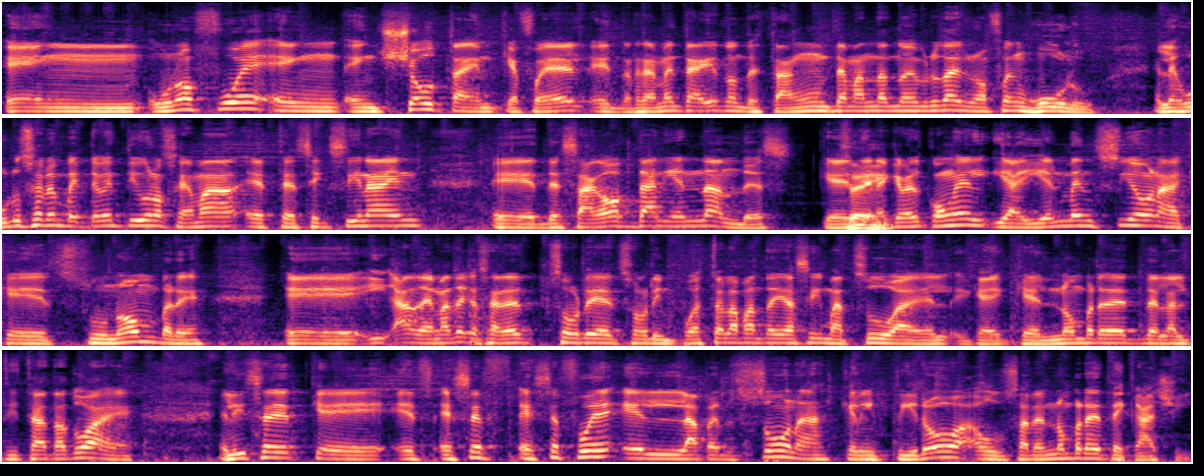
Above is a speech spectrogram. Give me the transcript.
en, uno fue en, en Showtime, que fue el- el- realmente ahí donde están demandando de brutal, y uno fue en Hulu. El de Hulu salió en 2021, se llama este, 69, eh, The Saga of Danny Hernández, que Sí. tiene que ver con él, y ahí él menciona que su nombre, eh, y además de que sale sobre, sobreimpuesto en la pantalla así, Matsuba, el, que, que el nombre de- del artista de tatuaje, él dice que es- ese, ese fue el- la persona que le inspiró a usar el nombre de Tekashi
